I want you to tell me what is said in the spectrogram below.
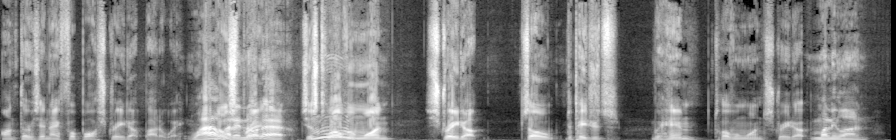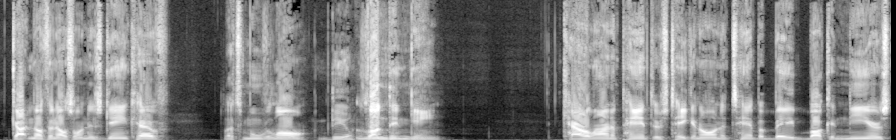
on Thursday night football straight up by the way. Wow, I didn't know that. Hmm. Just 12 and 1 straight up. So, the Patriots with him 12 and 1 straight up. Money line. Got nothing else on this game, Kev. Let's move along. Deal. London game. Carolina Panthers taking on the Tampa Bay Buccaneers.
